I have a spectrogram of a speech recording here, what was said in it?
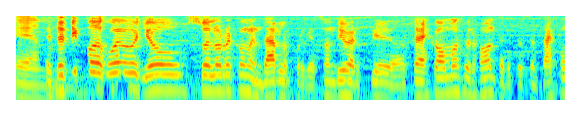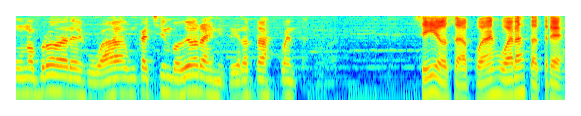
Em, Ese tipo de juegos yo suelo recomendarlos porque son divertidos. O sea, es como Monster Hunter, te sentás con unos brothers, jugás un cachimbo de horas y ni siquiera te das cuenta. Sí, o sea, pueden jugar hasta tres,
